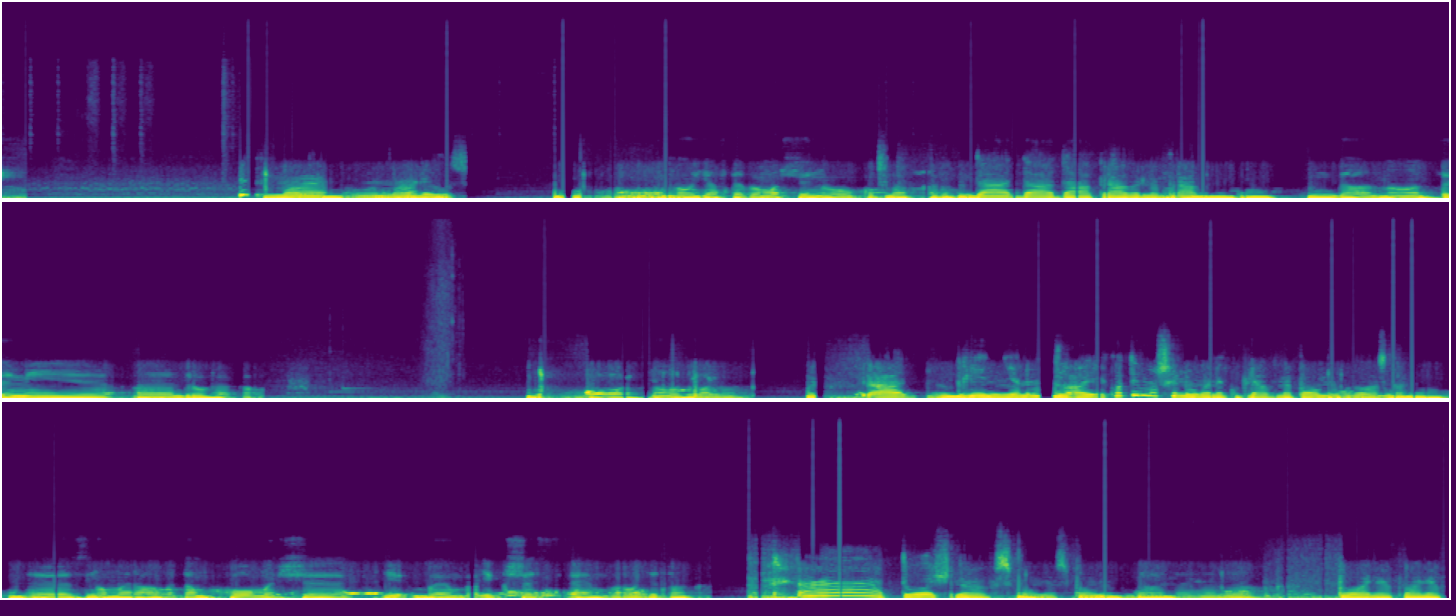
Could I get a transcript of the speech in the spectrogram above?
Ма... Маріус. Ну, я в тебе машину купляв, коротше. Да, да, да, правильно, правильно. Да, ну це мій е, другий аккаунт. Бо знову забанили. А, блін, я не можу. А яку ти машину у мене купляв? Напевно, будь ласка. Е, з номерами там Хома ще і BMW X6M вроді так. А, точно, вспомнил, вспомнил. Да, да, да, да. Понял, понял.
